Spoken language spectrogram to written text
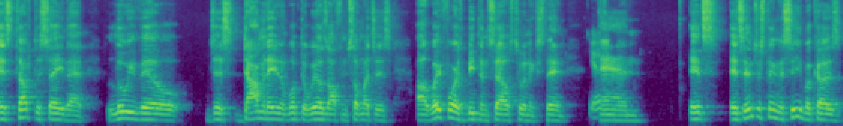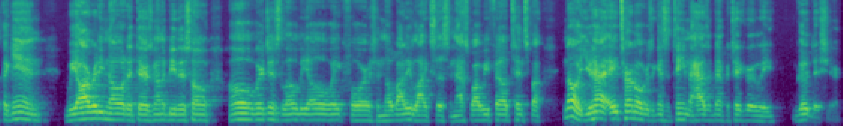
it's tough to say that Louisville just dominated and whooped the wheels off them so much as uh, Wake Forest beat themselves to an extent. Yep. And it's it's interesting to see because again, We already know that there's going to be this whole, oh, we're just lowly old Wake Forest and nobody likes us, and that's why we fell 10 spot. No, you had eight turnovers against a team that hasn't been particularly good this year.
